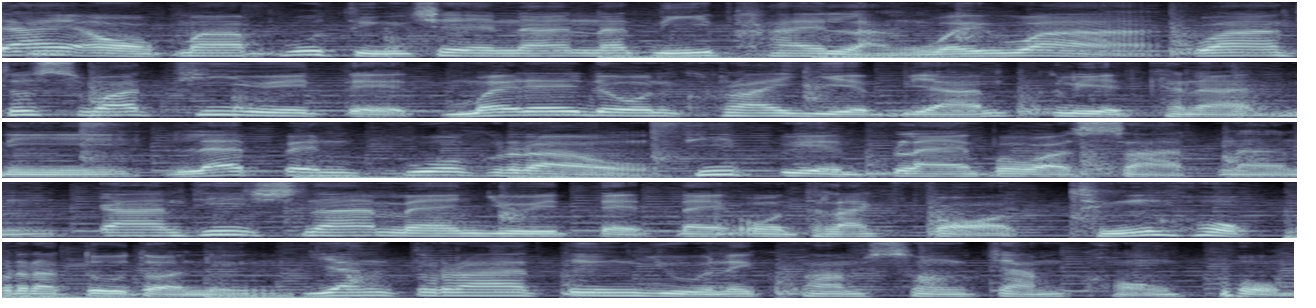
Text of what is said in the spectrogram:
ได้ออกมาพูดถึงชัยชนะนัดนี้ภายหลังไว้ว่ากวางทศวรรษที่ยูไนเต็ดไม่ได้โดนใครเหยียบหยามเกลียดขนาดนี้ และเป็นพวกเราที่เปลี่ยนแปลงประวัติศาสตร์นั้น การที่ชนะแมนยูไนเต็ดในโอนทลักฟอร์ดถึง 6 ประตูต่อหนึ่งยังตราตรึงอยู่ในความทรงจำของผม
